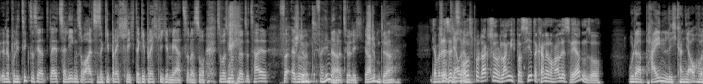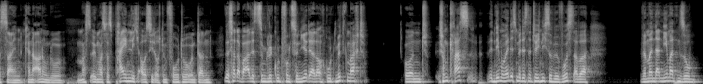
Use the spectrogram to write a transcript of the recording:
in der Politik das ja gleich zerlegen, so, oh, jetzt ist er gebrechlich, der gebrechliche März oder so. Sowas muss man ja total ver also Stimmt. verhindern ja. natürlich. Ja? Stimmt, ja. Ja, aber das ist ja in Post-Production noch lange nicht passiert, da kann ja noch alles werden, so. Oder peinlich kann ja auch was sein. Keine Ahnung, du machst irgendwas, was peinlich aussieht auf dem Foto und dann. Das hat aber alles zum Glück gut funktioniert. Er hat auch gut mitgemacht. Und schon krass, in dem Moment ist mir das natürlich nicht so bewusst, aber wenn man dann jemanden so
